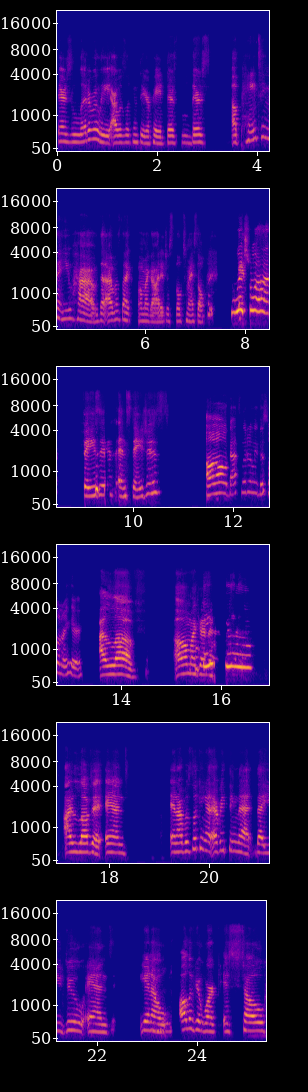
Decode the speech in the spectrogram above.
there's literally I was looking through your page. There's there's a painting that you have that I was like, oh my god, it just spoke to my soul. Which one? Phases and stages. Oh, that's literally this one right here. I love. Oh my oh, goodness. I loved it. And and I was looking at everything that that you do and you know, mm-hmm. all of your work is so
